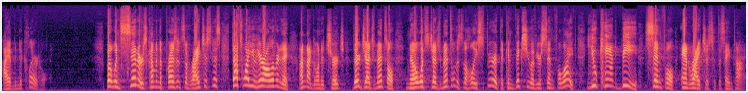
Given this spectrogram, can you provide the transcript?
I have been declared holy. But when sinners come in the presence of righteousness, that's why you hear all over today, I'm not going to church. They're judgmental. No, what's judgmental is the Holy Spirit that convicts you of your sinful life. You can't be sinful and righteous at the same time.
